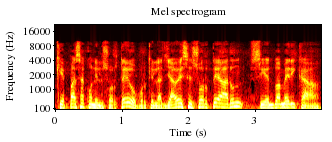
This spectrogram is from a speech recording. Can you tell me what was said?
¿qué pasa con el sorteo? Porque las llaves se sortearon siendo América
